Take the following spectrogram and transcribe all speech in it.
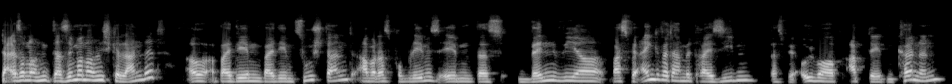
Da ist er noch, da sind wir noch nicht gelandet, bei dem, bei dem Zustand. Aber das Problem ist eben, dass wenn wir, was wir eingeführt haben mit 3.7, dass wir überhaupt updaten können,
